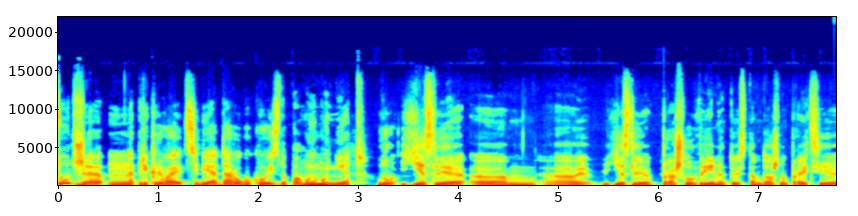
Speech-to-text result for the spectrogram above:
тут же перекрывает себе дорогу к выезду? По-моему, нет. Ну, если, эм, э, если прошло время, то есть там должно пройти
